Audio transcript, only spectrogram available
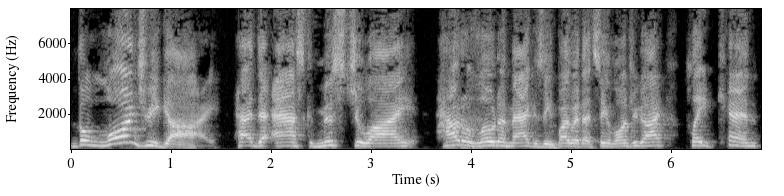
The laundry guy had to ask Miss July how to load a magazine. By the way, that same laundry guy played Ken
